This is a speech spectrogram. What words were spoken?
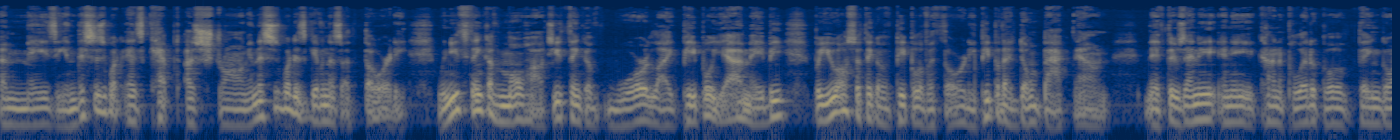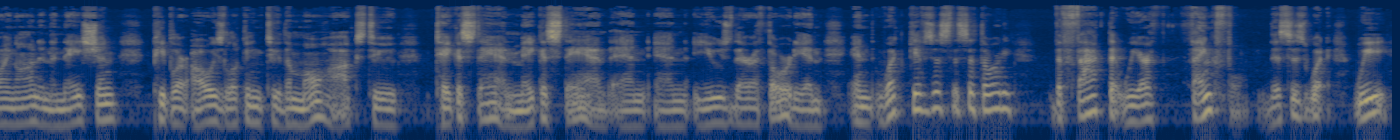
amazing. And this is what has kept us strong. And this is what has given us authority. When you think of Mohawks, you think of warlike people, yeah, maybe, but you also think of people of authority, people that don't back down. If there's any any kind of political thing going on in the nation, people are always looking to the Mohawks to take a stand, make a stand, and and use their authority. And and what gives us this authority? The fact that we are thankful. This is what we,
